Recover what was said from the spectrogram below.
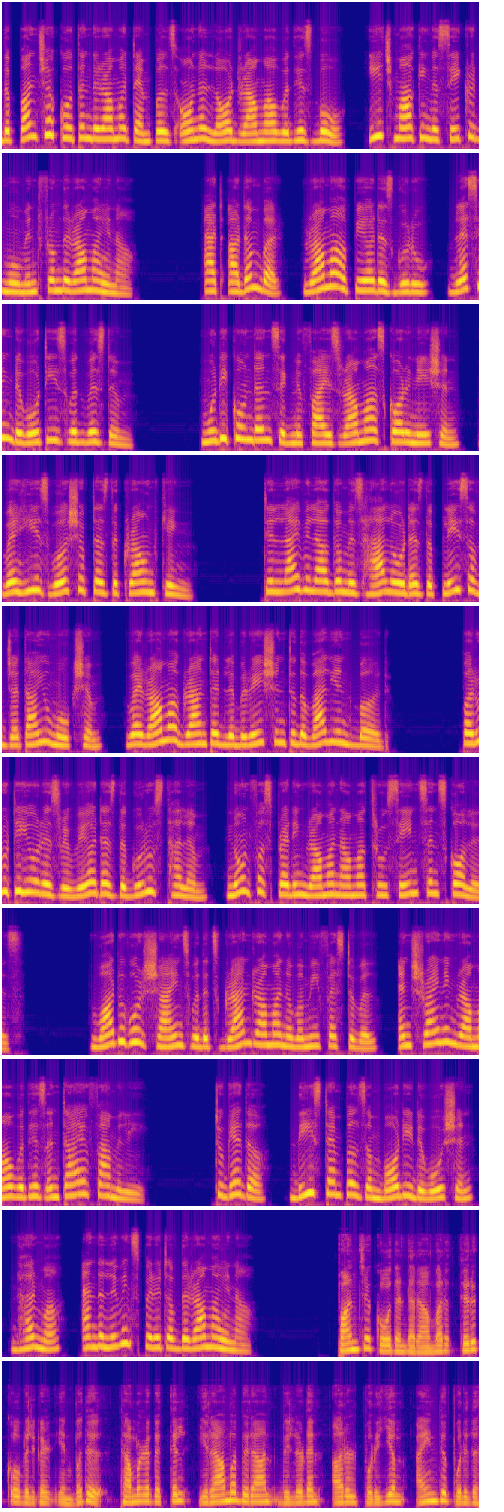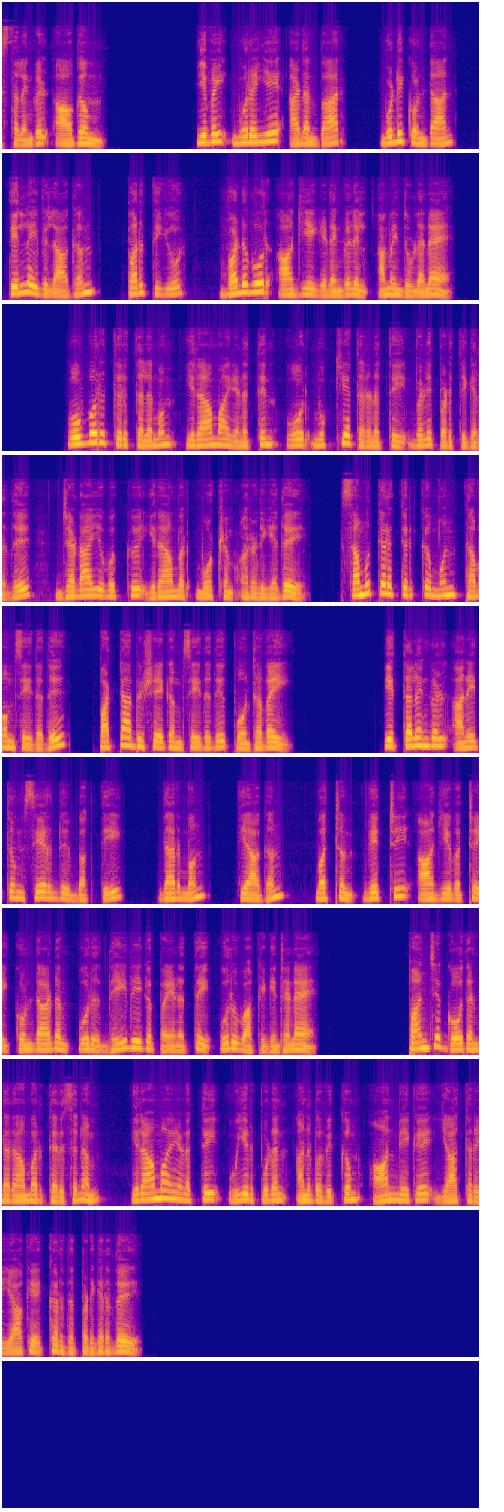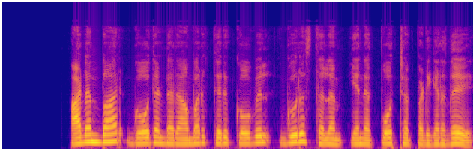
The Pancha Kotandarama temples honor Lord Rama with his bow, each marking a sacred moment from the Ramayana. At Adambar, Rama appeared as Guru, blessing devotees with wisdom. Mudikondan signifies Rama's coronation, where he is worshipped as the crowned king. Tillaivilagam is hallowed as the place of Jatayu Moksham, where Rama granted liberation to the valiant bird. Parutiyur is revered as the Guru Sthalam, known for spreading Ramanama through saints and scholars. Vaduvur shines with its grand Rama Navami festival, enshrining Rama with his entire family. Together, these temples embody devotion, dharma, and the living spirit of the Ramayana. பஞ்ச கோதண்டராமர் திருக்கோவில்கள் என்பது தமிழகத்தில் இராமபிரான் வில்லுடன் அருள் புரியும் ஐந்து புனித ஸ்தலங்கள் ஆகும் இவை முறையே அடம்பார் முடிகொண்டான் தில்லைவிலாகம் பருத்தியூர் வடுவூர் ஆகிய இடங்களில் அமைந்துள்ளன ஒவ்வொரு திருத்தலமும் இராமாயணத்தின் ஓர் முக்கிய தருணத்தை வெளிப்படுத்துகிறது. ஜடாயுவுக்கு இராமர் மோட்சம் அருளியது. சமுத்திரத்திற்கு முன் தவம் செய்தது பட்டாபிஷேகம் செய்தது போன்றவை. இத்தலங்கள் அனைத்தும் சேர்ந்து பக்தி தர்மம் தியாகம் மற்றும் வெற்றி ஆகியவற்றை கொண்டாடும் ஒரு தெய்வீக பயணத்தை உருவாக்குகின்றன. பஞ்ச கோதண்டராமர் தரிசனம் இராமாயணத்தை உயிர்ப்புடன் அனுபவிக்கும் ஆன்மீக யாத்திரையாக கருதப்படுகிறது. அடம்பார் கோதண்டராமர் திருக்கோவில் குருஸ்தலம் எனப் போற்றப்படுகிறது.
